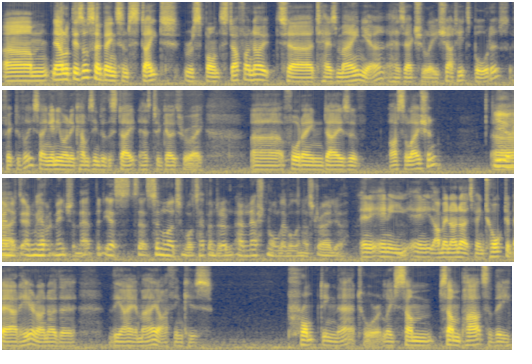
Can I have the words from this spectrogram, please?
Um, now, look, there's also been some state response stuff. I note uh, Tasmania has actually shut its borders effectively, saying anyone who comes into the state has to go through a uh, 14 days of isolation. Yeah, uh, and, and, we haven't mentioned that, but yes, that's similar to what's happened at a national level in Australia. Any, any, any. I mean, I know it's been talked about here, and I know the the AMA, I think, is prompting that, or at least some some parts of the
